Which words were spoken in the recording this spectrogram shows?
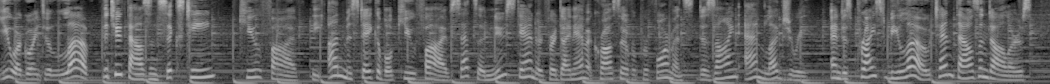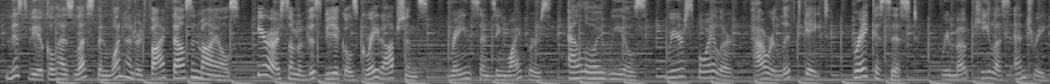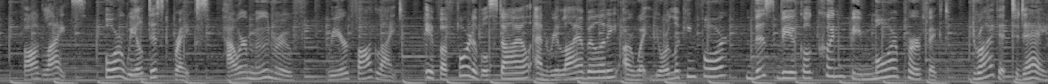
You are going to love the 2016 Q5. The unmistakable Q5 sets a new standard for dynamic crossover performance, design, and luxury, and is priced below $10,000. This vehicle has less than 105,000 miles. Here are some of this vehicle's great options. Rain sensing wipers, alloy wheels, rear spoiler, power lift gate, brake assist, remote keyless entry, fog lights, four-wheel disc brakes, power moonroof, rear fog light. If affordable style and reliability are what you're looking for, this vehicle couldn't be more perfect. Drive it today.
